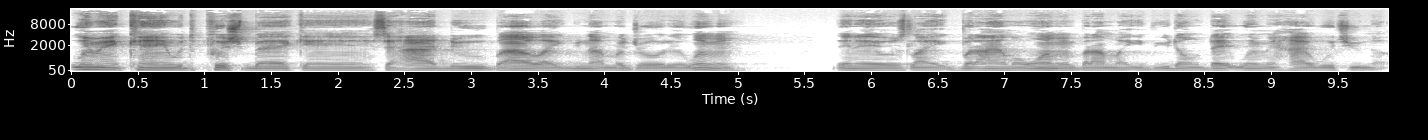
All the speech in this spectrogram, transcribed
women came with the pushback and said, I do, but I like, you're not majority of women. Then it was like, but I am a woman, but I'm like, if you don't date women, how would you know?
